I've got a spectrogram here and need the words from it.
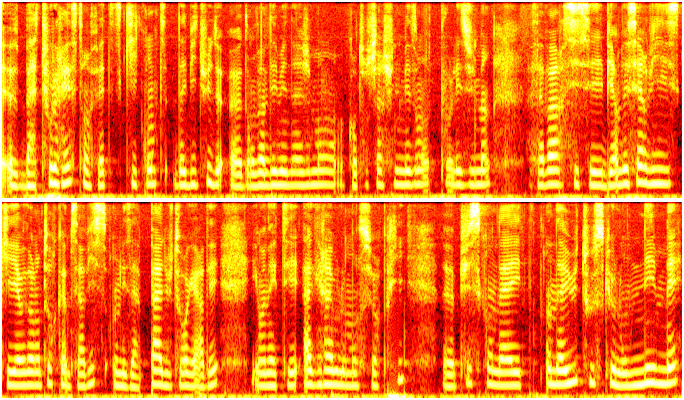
euh, bah, tout le reste, en fait, ce qui compte d'habitude euh, dans un déménagement, quand on cherche une maison pour les humains, à savoir si c'est bien des services, qu'il y a aux alentours comme service, on les a pas du tout regardés et on a été agréablement surpris euh, puisqu'on a, on a eu tout ce que l'on aimait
